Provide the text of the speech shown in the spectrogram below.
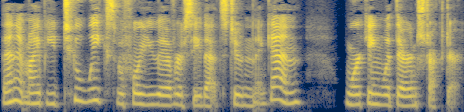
Then it might be two weeks before you ever see that student again working with their instructor.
